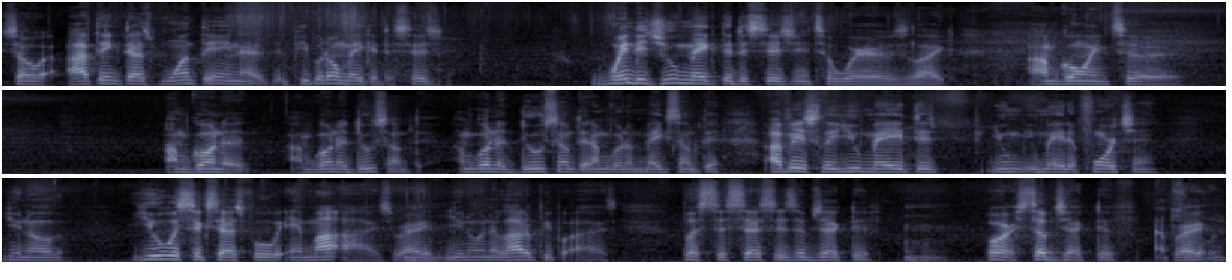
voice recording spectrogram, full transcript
So I think that's one thing that people don't make a decision. When did you make the decision to where it was like, I'm going to, I'm going to, I'm going to do something. I'm going to do something. I'm going to make something. Obviously, you made this, you, you made a fortune. You know, you were successful in my eyes, right? Mhm. You know, in a lot of people's eyes. But success is objective Mhm. or subjective, Absolutely.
